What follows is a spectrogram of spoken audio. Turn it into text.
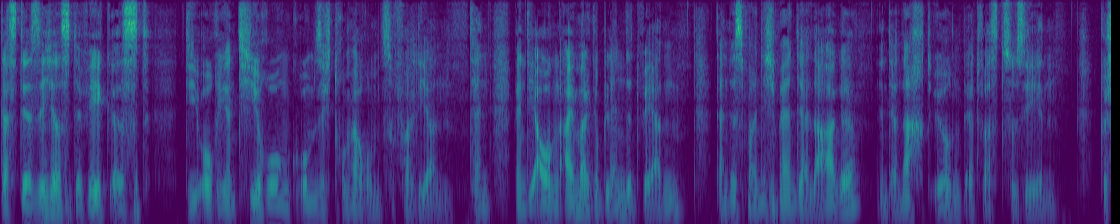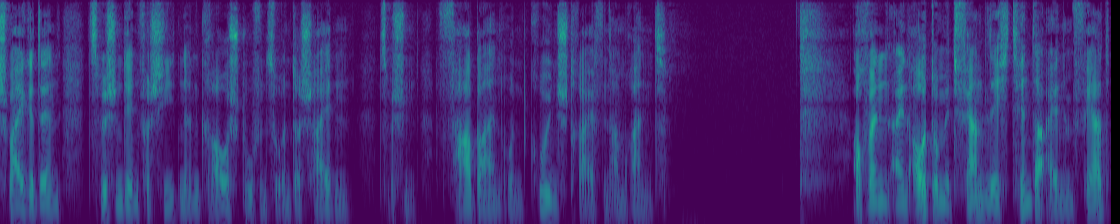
das der sicherste Weg ist, die Orientierung, um sich drumherum zu verlieren. Denn wenn die Augen einmal geblendet werden, dann ist man nicht mehr in der Lage, in der Nacht irgendetwas zu sehen, geschweige denn zwischen den verschiedenen Graustufen zu unterscheiden, zwischen Fahrbahn und Grünstreifen am Rand. Auch wenn ein Auto mit Fernlicht hinter einem fährt,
